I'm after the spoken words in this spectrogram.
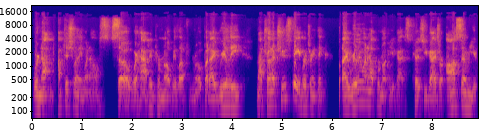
We're not in competition with anyone else. So we're happy to promote. We love to promote. But I really I'm not trying to choose favorites or anything. But I really want to help promote you guys because you guys are awesome. You're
